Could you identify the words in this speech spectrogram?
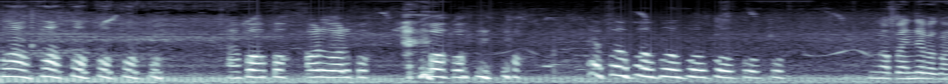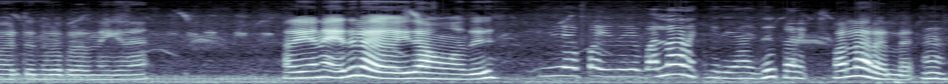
போ போ போ போ போ போ போ போ ஓடு ஓடு போ போ போ போ போ போ போ போ போ போ உங்கள் அப்பா இந்த பக்கம் எடுத்து வந்து விட நினைக்கிறேன் அது ஏன்னா எதில் இதாகும் அது இது எப்போ இது வல்லாரக்கீரையா இது கரெக்ட் வல்லாரம் இல்லை ம்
